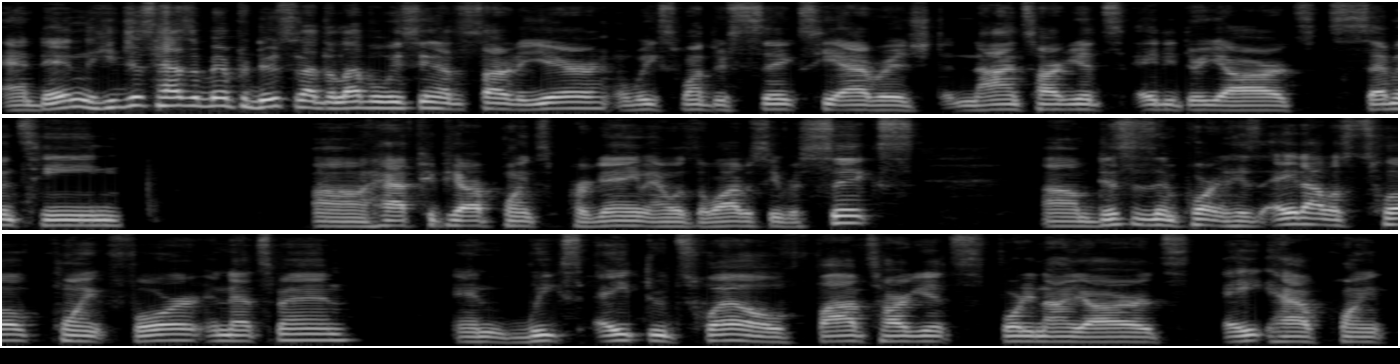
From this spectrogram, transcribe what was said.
and then he just hasn't been producing at the level we've seen at the start of the year. In weeks one through six, he averaged nine targets, 83 yards, 17 uh, half PPR points per game, and was the wide receiver six. Um, this is important. His aDOT was 12.4 in that span. And weeks eight through 12, five targets, 49 yards, eight half point,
